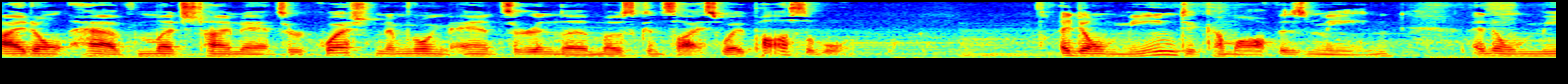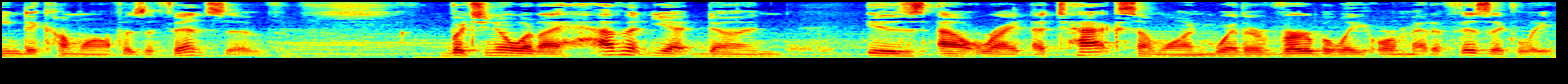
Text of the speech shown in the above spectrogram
I don't have much time to answer a question, I'm going to answer in the most concise way possible. I don't mean to come off as mean. I don't mean to come off as offensive. But you know what I haven't yet done is outright attack someone, whether verbally or metaphysically,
